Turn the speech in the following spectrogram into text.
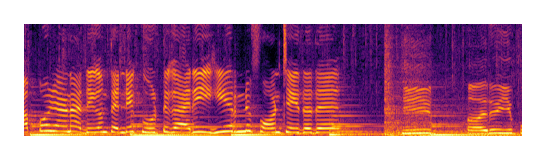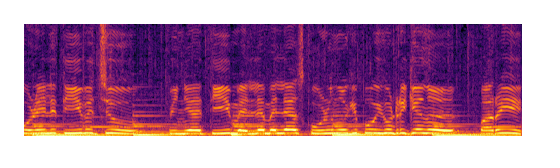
അപ്പോഴാണ് അദ്ദേഹം തന്റെ കൂട്ടുകാരി ഹീറിന് ഫോൺ ചെയ്തത്. ഈ ആരോ ഈ പുഴയിൽ തീ വെച്ചു. പിന്നെ ആ തീ മെല്ലെ മെല്ലെ സ്കൂളിൽ നോക്കി പോയിക്കൊണ്ടിരിക്കുന്നു. പറയ്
